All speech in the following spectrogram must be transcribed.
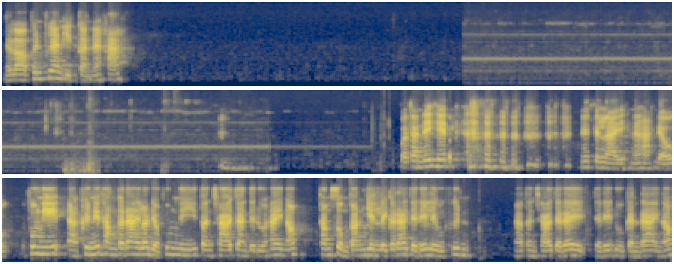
เดี๋ยวรอเพื่อนๆอีกก่อนนะคะอืมว่าทันได้เฮ็ด ไม่เป็นไรนะคะ เดี๋ยวพรุ่งนี้คืนนี้ทำก็ได้แล้วเดี๋ยวพรุ่งนี้ตอนเช้าอาจารย์จะดูให้เนาะทำส่งตอนเย็นเลยก็ได้จะได้เร็วขึ้นนะตอนเช้าจะได้จะได้ดูกันได้เนาะ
